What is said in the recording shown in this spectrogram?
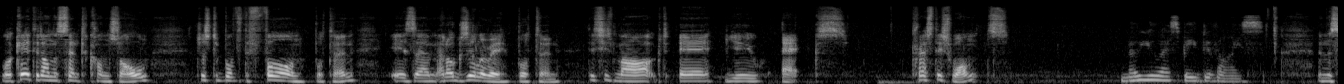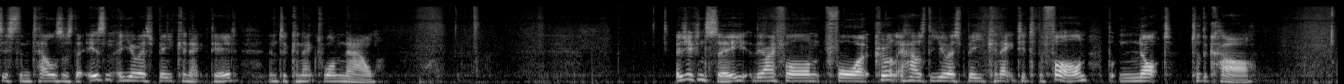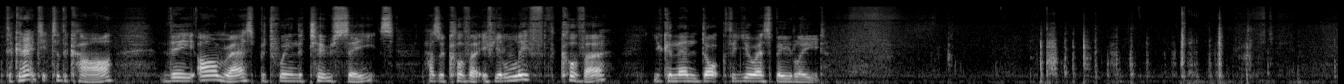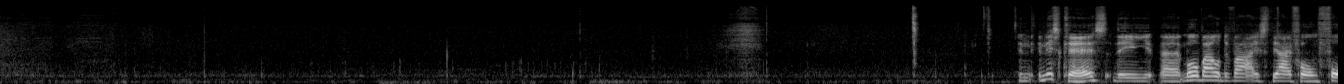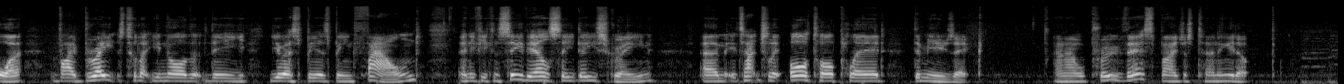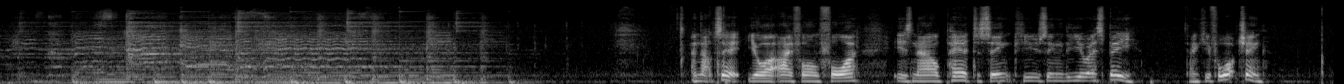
Located on the centre console, just above the phone button, is um, an auxiliary button. This is marked AUX. Press this once. No USB device. And the system tells us there isn't a USB connected and to connect one now. As you can see, the iPhone 4 currently has the USB connected to the phone, but not to the car. To connect it to the car, the armrest between the two seats has a cover. If you lift the cover, you can then dock the USB lead. In, in this case, the uh, mobile device, the iPhone 4, vibrates to let you know that the USB has been found. And if you can see the LCD screen, um, it's actually auto played the music. And I will prove this by just turning it up. And that's it, your iPhone 4 is now paired to sync using the USB. Thank you for watching.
